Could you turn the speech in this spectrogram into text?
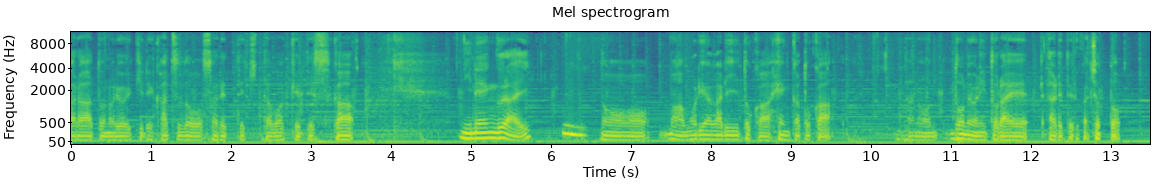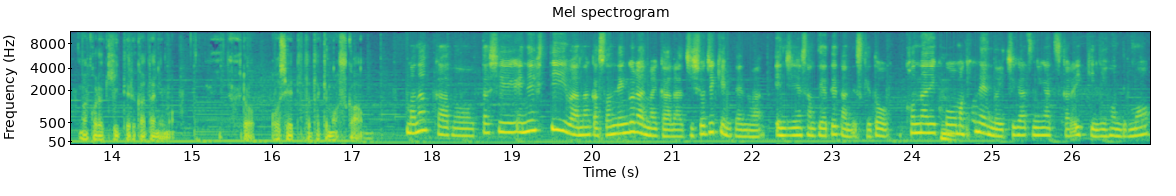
わるアートの領域で活動されてきたわけですが2年ぐらいうん。の、まあ、盛り上がりとか変化とかあのどのように捉えられてるかちょっと、まあ、これを聞いてる方にもいろいろ教えていただけますか？まあなんかあの私 NFT はなんか3年ぐらい前から実証実験みたいなのはエンジニアさんとやってたんですけどこんなにこう、うんまあ去年の1月2月から一気に日本でも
